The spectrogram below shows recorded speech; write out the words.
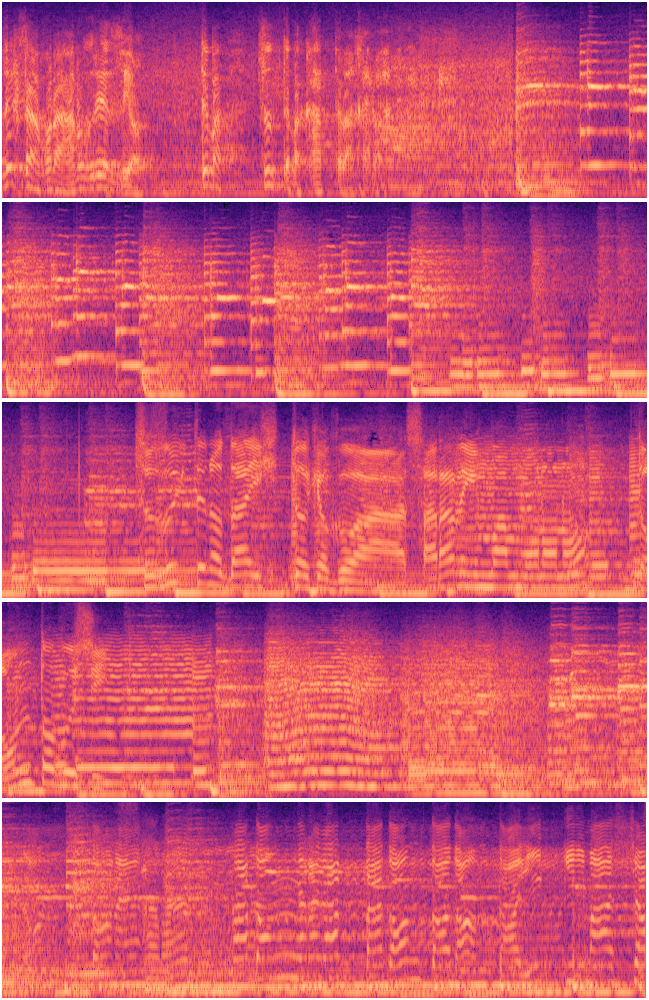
でできたらほらあのフレーズよ。でばつってばかってわかるわ続の大ヒット曲はサラリーマンものの「ドンと節」ハドンガラガッタドンとドンと行きましょう。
